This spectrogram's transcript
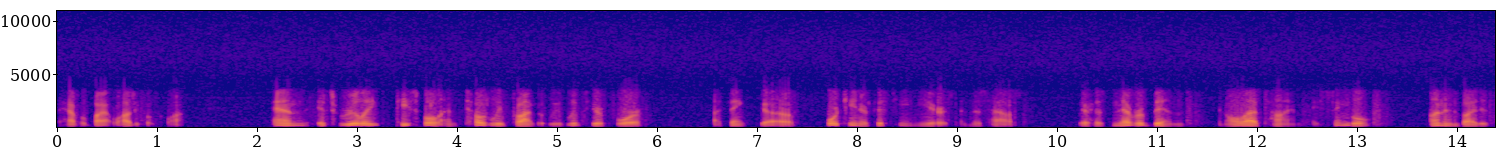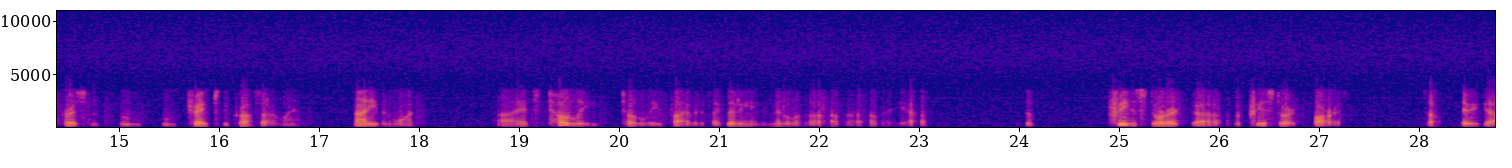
they have a biological clock. And it's really peaceful and totally private. We've lived here for, I think, uh, 14 or 15 years in this house there has never been, in all that time, a single uninvited person who, who traipsed across our land. Not even one. Uh, it's totally, totally private. It's like living in the middle of a, of a, of a, uh, the prehistoric, uh, a prehistoric forest. So there you go.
